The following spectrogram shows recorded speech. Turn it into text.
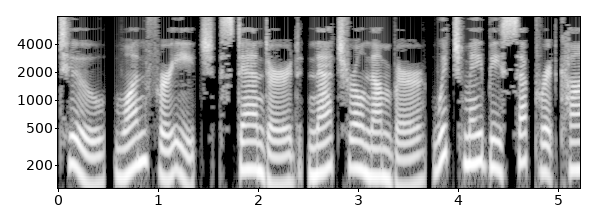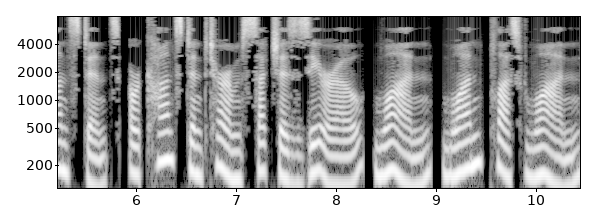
2, 1 for each standard natural number which may be separate constants, or constant terms such as 0, 1, 1 plus 1,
